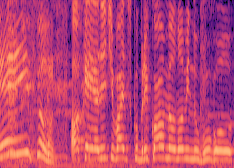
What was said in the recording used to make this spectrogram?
Que isso? Ok, a gente vai descobrir qual é o meu nome no Google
